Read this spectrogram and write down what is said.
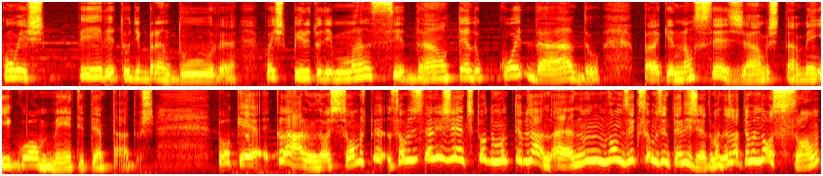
com o espírito de brandura, com o espírito de mansidão, tendo cuidado para que não sejamos também igualmente tentados. Porque, claro, nós somos, somos inteligentes, todo mundo temos. É, não vamos dizer que somos inteligentes, mas nós já temos noção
